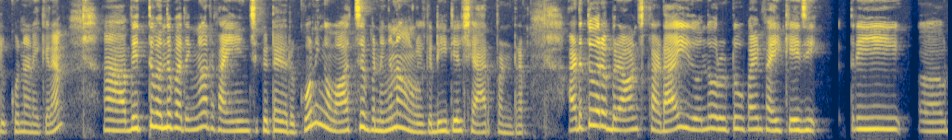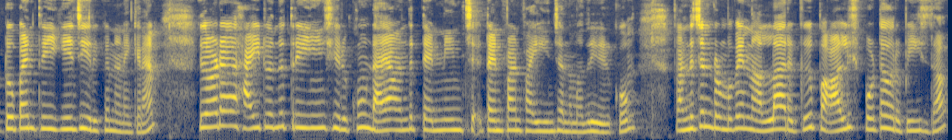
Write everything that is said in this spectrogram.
இருக்கும்னு நினைக்கிறேன். வித்து வந்து பார்த்திங்கன்னா ஒரு ஃபைவ் இன்ச் கிட்டே இருக்கும். நீங்கள் வாட்ஸ்அப் பண்ணுங்கள் நான் உங்களுக்கு டீட்டெயில் ஷேர் பண்ணுறேன் அடுத்து ஒரு பிரான்ஸ் கடாய் இது வந்து ஒரு two point five kg three two point three kg இருக்குதுன்னு நினைக்கிறேன். இதோட ஹைட் வந்து த்ரீ இன்ச் இருக்கும். டயா வந்து ten inch ten point five inch அந்த மாதிரி இருக்கும். கண்டிஷன் ரொம்பவே நல்லா இருக்குது பாலிஷ் போட்ட ஒரு பீஸ் தான்.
